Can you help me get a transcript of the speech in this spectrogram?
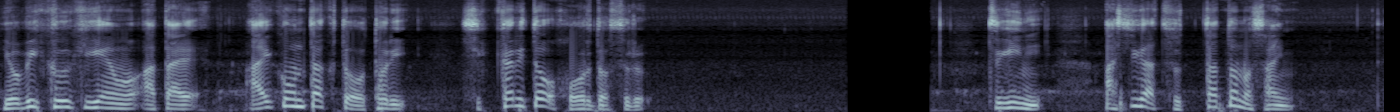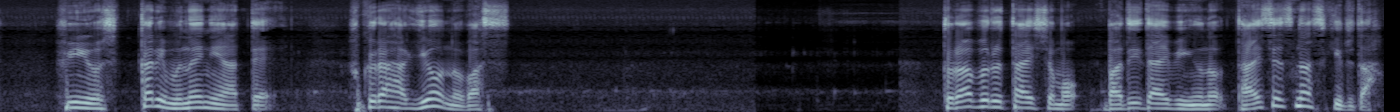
予備空気源を与え、アイコンタクトを取り、しっかりとホールドする。次に、足がつったとのサイン。フィンをしっかり胸に当て、ふくらはぎを伸ばす。トラブル対処もバディダイビングの大切なスキルだ。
